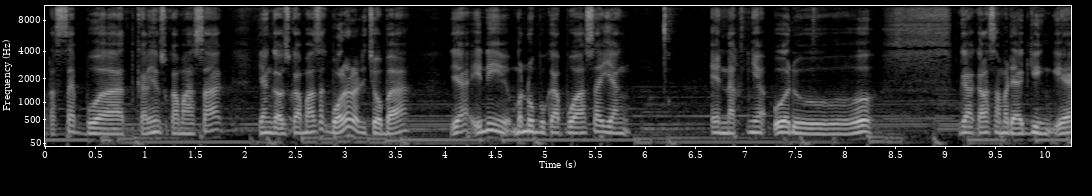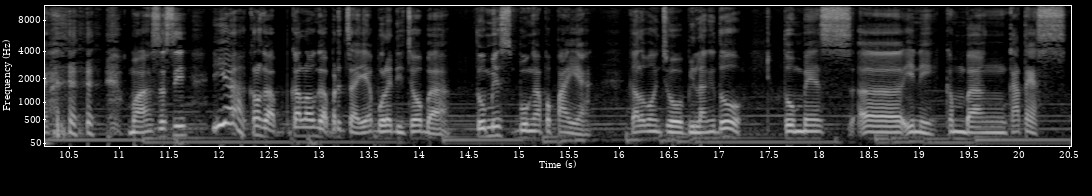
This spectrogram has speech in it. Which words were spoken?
resep buat kalian yang suka masak, yang nggak suka masak boleh lah dicoba. Ya ini menu buka puasa yang enaknya, waduh nggak kalah sama daging ya. Masa sih? Iya kalau nggak kalau nggak percaya boleh dicoba. Tumis bunga pepaya. Kalau mau Jawa bilang itu tumis uh, ini kembang kates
